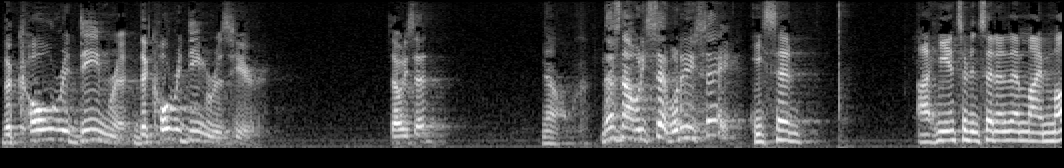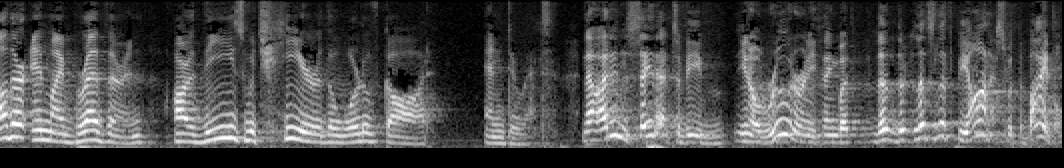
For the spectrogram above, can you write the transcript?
The co-redeemer, the co-redeemer is here. Is that what he said? No. That's not what he said. What did he say? He said, uh, He answered and said unto them, My mother and my brethren are these which hear the word of God and do it. Now, I didn't say that to be, you know, rude or anything, but the, the, let's, let's be honest with the Bible.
